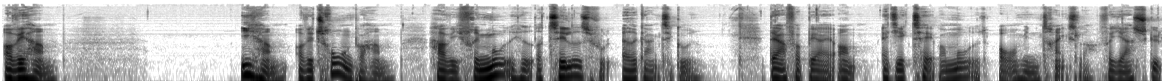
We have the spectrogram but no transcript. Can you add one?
og ved ham, i ham og ved troen på ham, har vi frimodighed og tillidsfuld adgang til Gud. Derfor beder jeg om, at I ikke taber modet over mine trængsler for jeres skyld.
